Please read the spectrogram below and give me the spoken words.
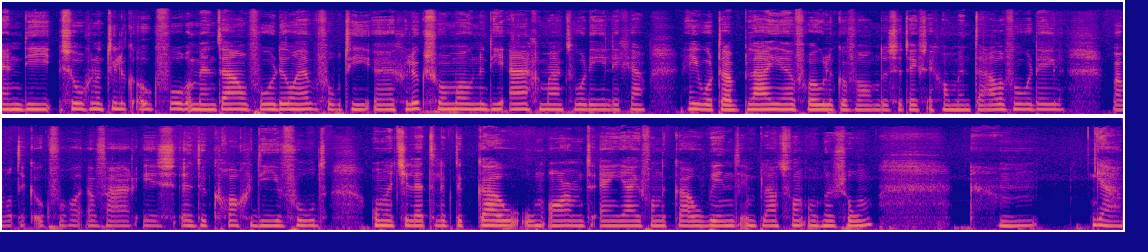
En die zorgen natuurlijk ook voor een mentaal voordeel. Hè? Bijvoorbeeld die uh, gelukshormonen die aangemaakt worden in je lichaam. je wordt daar blij en vrolijker van. Dus het heeft echt wel mentale voordelen. Maar wat ik ook vooral ervaar is uh, de kracht die je voelt. Omdat je letterlijk de kou omarmt en jij van de kou wint in plaats van andersom. Um, ja,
